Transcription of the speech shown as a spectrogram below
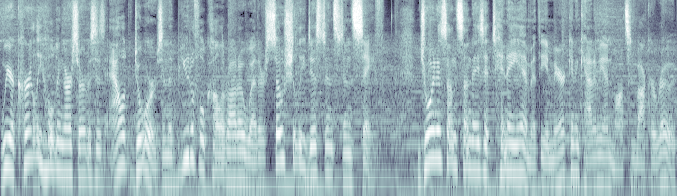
We are currently holding our services outdoors in the beautiful Colorado weather, socially distanced and safe. Join us on Sundays at 10 a.m. at the American Academy on Motsenbocker Road,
